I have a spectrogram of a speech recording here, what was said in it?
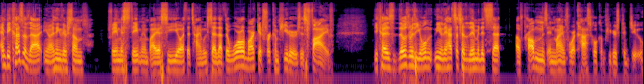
And because of that, you know, I think there's some famous statement by a CEO at the time who said that the world market for computers is five because those were the only, you know, they had such a limited set of problems in mind for what classical computers could do.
